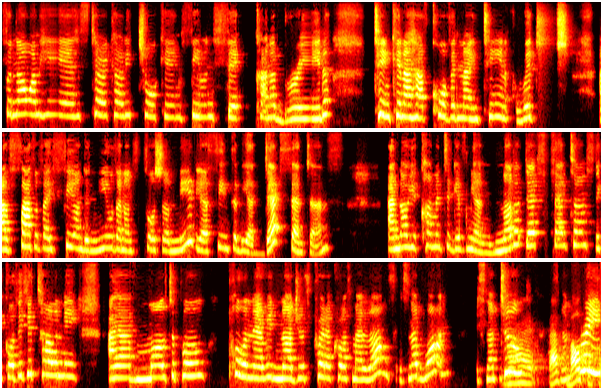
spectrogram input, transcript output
So now I'm here hysterically choking, feeling sick, kind of breathe, thinking I have COVID 19, which, as fast as I see on the news and on social media, seems to be a death sentence. And now you're coming to give me another death sentence because if you're telling me I have multiple pulmonary nodules spread across my lungs, it's not one, it's not two, right. That's it's not multiple. three,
